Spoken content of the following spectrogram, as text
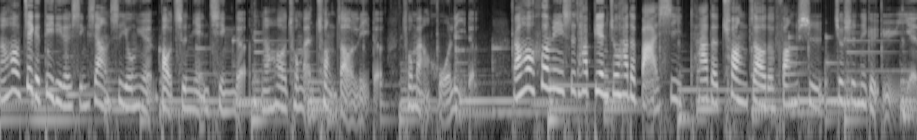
然后这个弟弟的形象是永远保持年轻的，然后充满创造力的，充满活力的。然后赫密斯他变出他的把戏，他的创造的方式就是那个语言。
